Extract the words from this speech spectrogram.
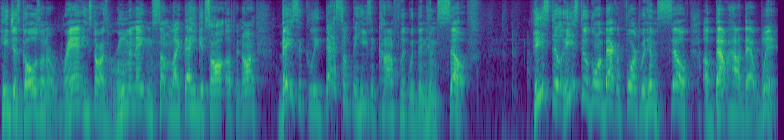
he just goes on a rant, he starts ruminating, something like that, he gets all up in arms. Basically, that's something he's in conflict within himself. He's still he's still going back and forth with himself about how that went.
